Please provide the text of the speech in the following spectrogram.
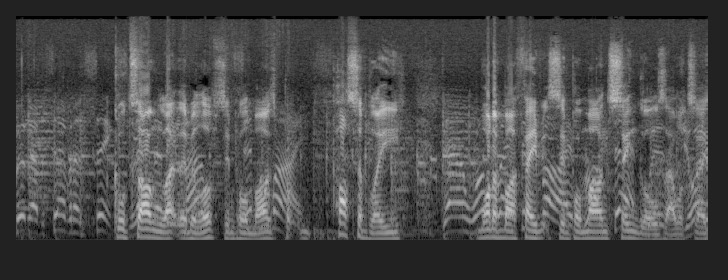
Moving up 7 and 6. Good song, Let There Be Love, Simple Minds. Possibly one of my favourite Simple Minds singles, I would say.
